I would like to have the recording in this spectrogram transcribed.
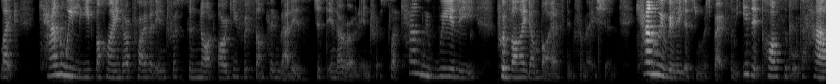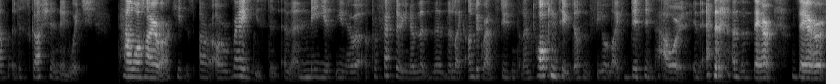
Like, can we leave behind our private interests and not argue for something that is just in our own interests? Like, can we really provide unbiased information? Can we really listen respectfully? Is it possible to have a discussion in which power hierarchies are, are raised and, and, me as you know a professor you know the, the, the like undergrad student that i'm talking to doesn't feel like disempowered in and that their their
